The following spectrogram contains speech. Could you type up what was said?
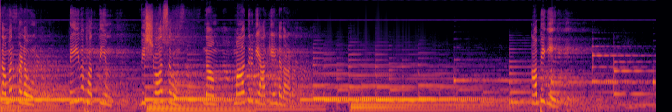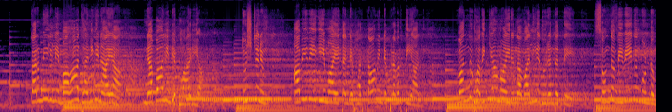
സമർപ്പണവും ദൈവഭക്തിയും വിശ്വാസവും നാം മാതൃകയാക്കേണ്ടതാണ്. അബിഗേൽ. കർമ്മയിലെ മഹാധനികനായ നബാലിന്റെ ഭാര്യ. ദുഷ്ടനും അവിവേകിയുമായ തന്റെ ഭർത്താവിന്റെ പ്രവൃത്തിയാൽ വന്നു ഭവിക്കാമായിരുന്ന വലിയ ദുരന്തത്തെ സ്വന്തം വിവേകം കൊണ്ടും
